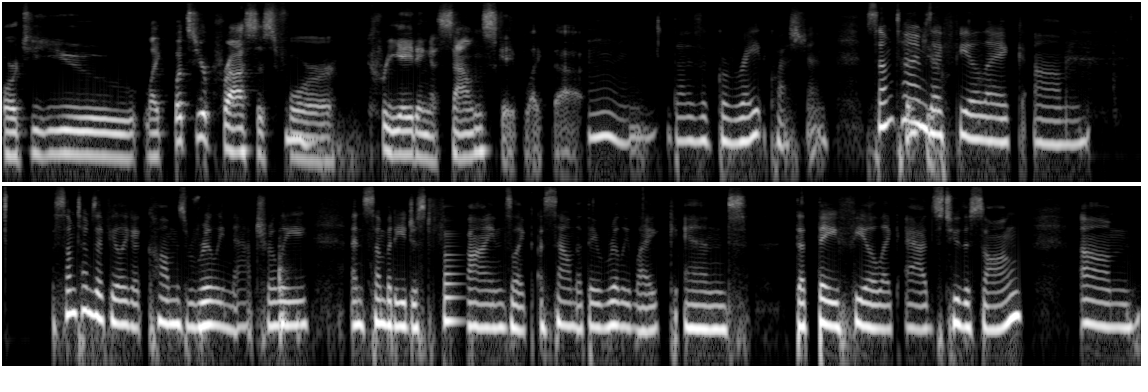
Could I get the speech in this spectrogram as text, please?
or do you like? What's your process for creating a soundscape like that? Mm, that is a great question. Sometimes I feel like um sometimes I feel like it comes really naturally and somebody just finds like a sound that they really like and that they feel like adds to the song. Um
